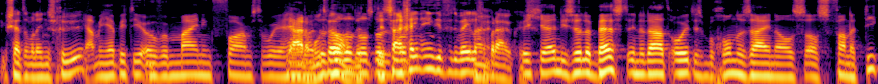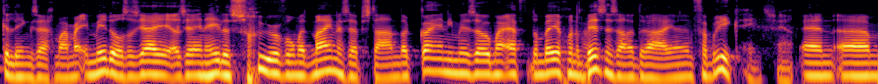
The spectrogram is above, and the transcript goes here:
Ik zet hem wel in de schuur. Ja, maar je hebt het hier over mining farms. Daar word je Ja, dat moet wel. dat- Dit- dat- dit dat zijn geen individuele Nee, gebruikers. Weet je, en die zullen best inderdaad ooit eens begonnen zijn als, als fanatiekeling, zeg maar. Maar inmiddels, als jij, als jij een hele schuur vol met miners hebt staan, dan kan je niet meer zomaar even, dan ben je gewoon een business aan het draaien, een fabriek. Eens, ja. En ehm,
